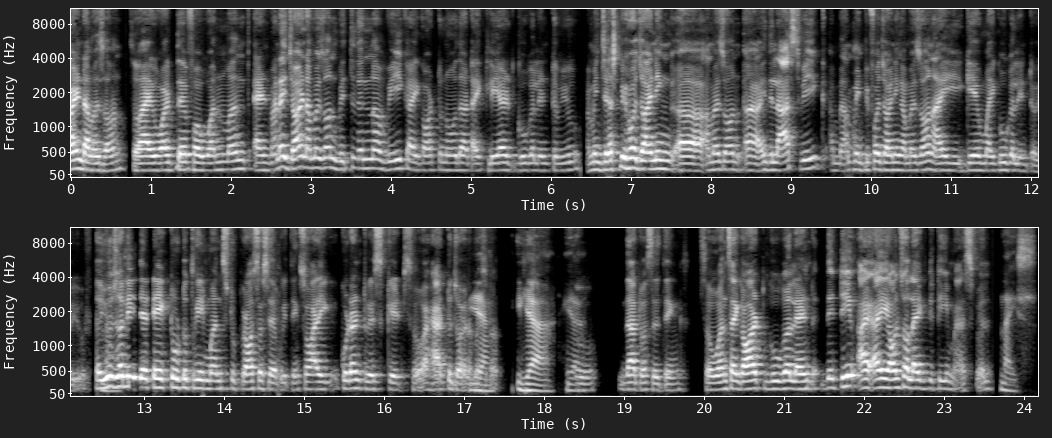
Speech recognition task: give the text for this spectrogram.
joined Amazon. So I worked there for one month. And when I joined Amazon, within a week, I got to know that I cleared Google interview. I mean, just before joining uh, Amazon, uh, in the last week, I mean, before joining Amazon, I gave my Google interview. So nice. usually they take two to three months to process everything. So I couldn't risk it. So I had to join Yeah, Amazon. yeah, yeah. So that was the thing. So once I got Google and the team, I, I also like the team as well. Nice.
